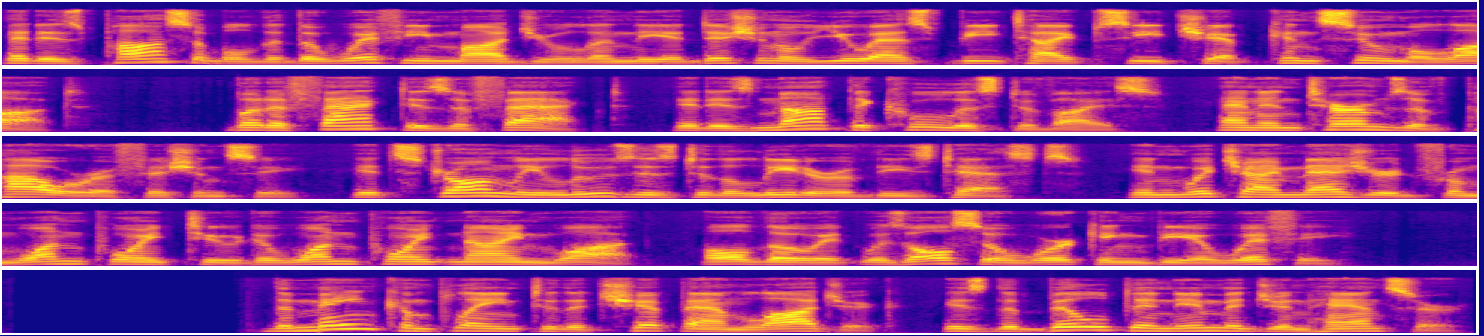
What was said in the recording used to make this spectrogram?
It is possible that the Wi-Fi module and the additional USB Type-C chip consume a lot. But a fact is a fact, it is not the coolest device, and in terms of power efficiency, it strongly loses to the leader of these tests, in which I measured from 1.2 to 1.9 watt, although it was also working via Wi-Fi. The main complaint to the chip Amlogic is the built-in image enhancer,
